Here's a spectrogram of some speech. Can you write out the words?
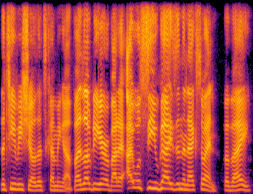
the TV show that's coming up. I'd love to hear about it. I will see you guys in the next one. Bye bye.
